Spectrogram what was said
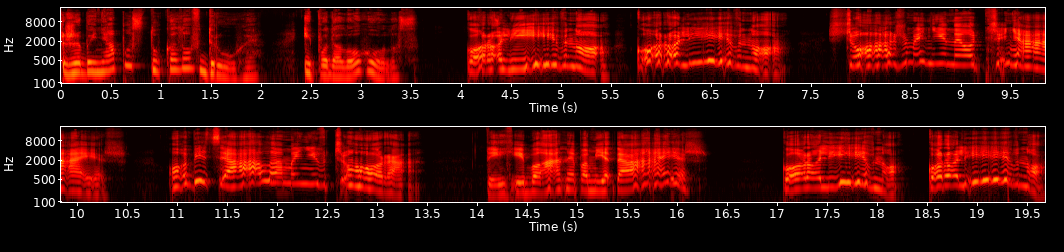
Жебеня постукало вдруге і подало голос. Королівно, королівно, що ж мені не очиняєш? Обіцяла мені вчора. Ти хіба не пам'ятаєш? Королівно, королівно,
